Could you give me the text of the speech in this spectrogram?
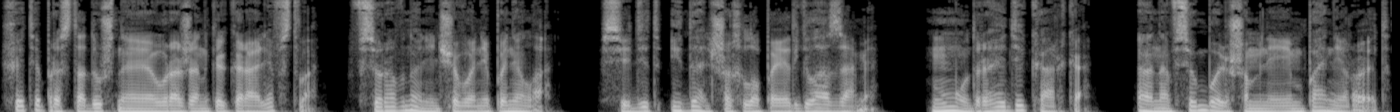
Хотя простодушная уроженка королевства все равно ничего не поняла. Сидит и дальше хлопает глазами. Мудрая дикарка. Она все больше мне импонирует.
